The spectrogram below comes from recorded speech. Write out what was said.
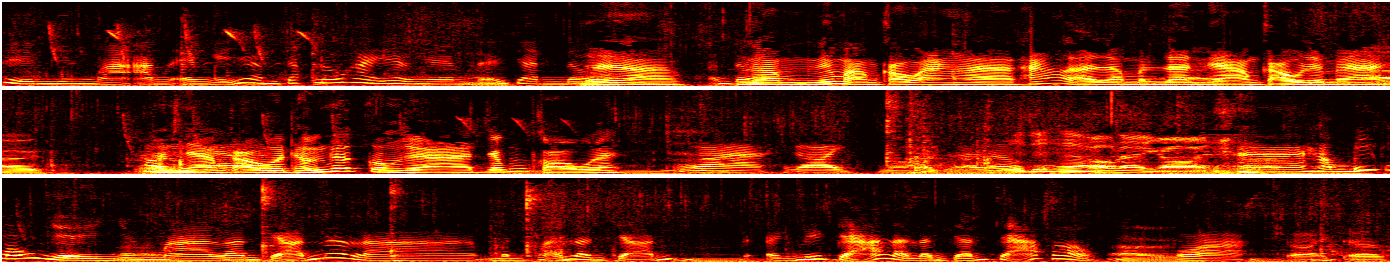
thêm nhưng mà anh em nghĩ anh chắc đố hay hơn em để cho anh đố. Vậy là anh đố nếu, nếu mà ông cậu ăn là thắng lại là mình lên nhà ông cậu đi mẹ ơi ờ đến nhà ông cậu thưởng thức con gà chống cồ đây Wow, rồi rồi. Ha. ở đây rồi. À, không biết món gì nhưng mà lên chảnh á là mình phải lên chảnh. Nếu chả là lên chảnh chả phải không? Ờ wow rồi được.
